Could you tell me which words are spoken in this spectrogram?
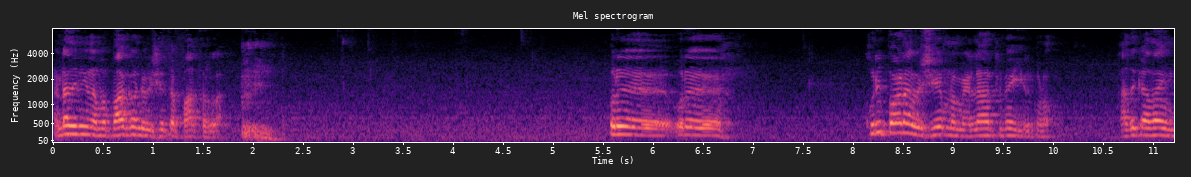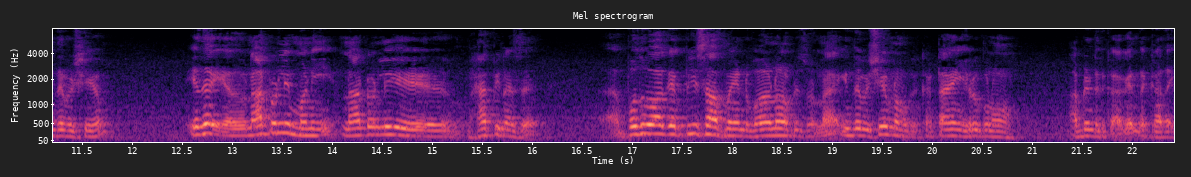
ரெண்டாவது நீங்கள் நம்ம பார்க்க வேண்டிய விஷயத்தை பார்த்துடலாம். ஒரு ஒரு குறிப்பான விஷயம் நம்ம எல்லாருக்குமே இருக்கணும். அதுக்காக தான் இந்த விஷயம். இதை not only money not only happiness பொதுவாக பீஸ் ஆஃப் மைண்ட் வேணும் அப்படின்னு சொன்னால் இந்த விஷயம் நமக்கு கட்டாயம் இருக்கணும் அப்படின்றதுக்காக இந்த கதை.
